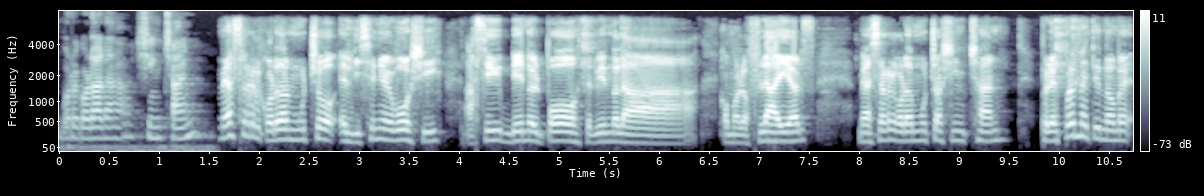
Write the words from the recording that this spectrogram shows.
recordar a Shin-Chan. Me hace recordar mucho el diseño de Boshi, así viendo el póster, viendo la como los flyers. me hace recordar mucho a Shin-Chan, pero después metiéndome...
